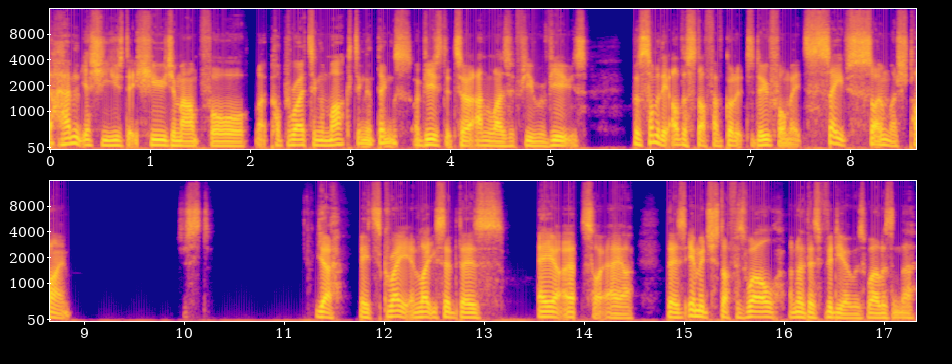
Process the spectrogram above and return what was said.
I haven't actually used it a huge amount for like copywriting and marketing and things. I've used it to analyze a few reviews, but some of the other stuff I've got it to do for me, it saves so much time. Just, yeah, it's great. And like you said, there's AI, sorry, AI. There's image stuff as well. I know there's video as well, isn't there?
